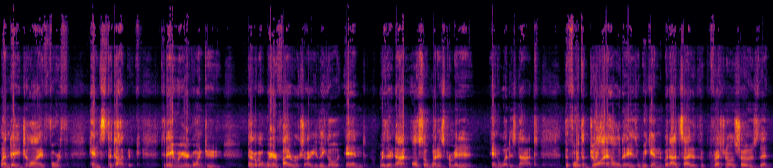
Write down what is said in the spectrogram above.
Monday, July 4th, hence the topic. Today we are going to talk about where fireworks are illegal and where they're not, also what is permitted and what is not. The 4th of July holiday is a weekend, but outside of the professional shows that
